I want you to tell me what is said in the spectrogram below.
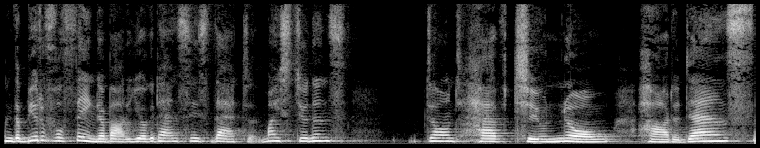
the beautiful thing about yoga dance is that my students don't have to know how to dance,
